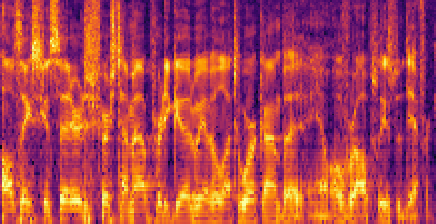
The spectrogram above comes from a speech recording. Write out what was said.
all things considered, first time out, pretty good. We have a lot to work on, but you know, overall, pleased with the effort.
